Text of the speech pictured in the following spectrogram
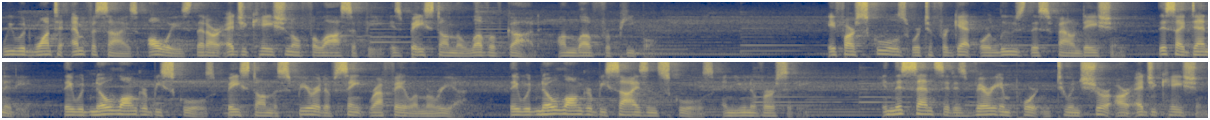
we would want to emphasize always that our educational philosophy is based on the love of God, on love for people. If our schools were to forget or lose this foundation, this identity, they would no longer be schools based on the spirit of Saint Rafaela Maria. They would no longer be Seisen schools and university. In this sense, it is very important to ensure our education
